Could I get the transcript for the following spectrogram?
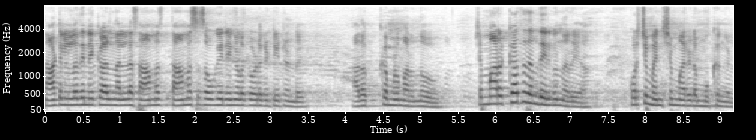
നാട്ടിലുള്ളതിനേക്കാൾ നല്ല താമസ താമസ സൗകര്യങ്ങളൊക്കെ ഇവിടെ കിട്ടിയിട്ടുണ്ട്. അതൊക്കെ നമ്മൾ മറന്നുപോകും. പക്ഷെ മറക്കാത്തത് എന്തായിരിക്കും എന്നറിയാം? കുറച്ച് മനുഷ്യന്മാരുടെ മുഖങ്ങൾ.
